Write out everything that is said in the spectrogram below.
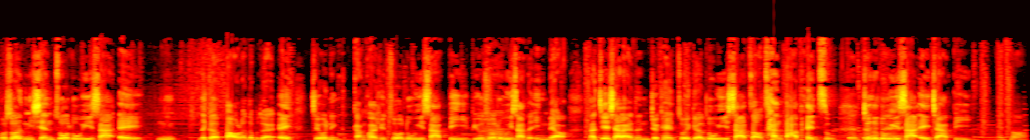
我说你先做路易莎 A，你那个爆了，对不对？哎，结果你赶快去做路易莎 B，比如说路易莎的饮料。嗯、那接下来呢，你就可以做一个路易莎早餐搭配组，对对对，就是路易莎 A 加 B。没错。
